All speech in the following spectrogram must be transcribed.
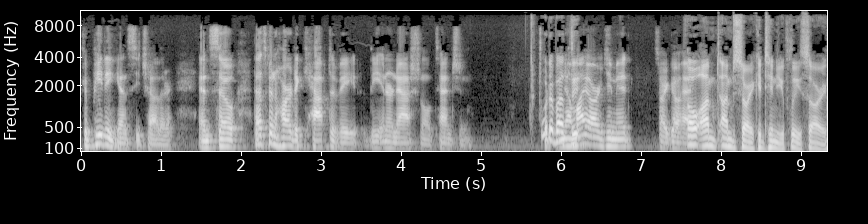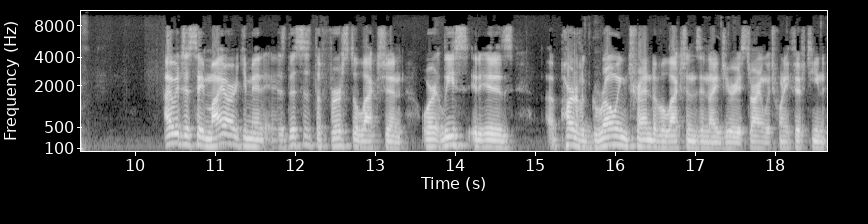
competing against each other. And so that's been hard to captivate the international attention. What about now, the... my argument? Sorry, go ahead. Oh, I'm I'm sorry. Continue, please. Sorry. I would just say my argument is this is the first election, or at least it is a part of a growing trend of elections in Nigeria, starting with 2015,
